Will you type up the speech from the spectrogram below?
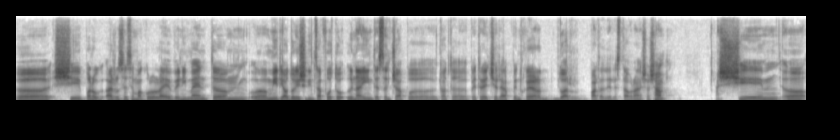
Uh, și, mă rog, ajunsesem acolo la eveniment, um, uh, Miri au dorit ședința foto înainte să înceapă toată petrecerea, pentru că era doar partea de restaurant și așa. Și uh,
